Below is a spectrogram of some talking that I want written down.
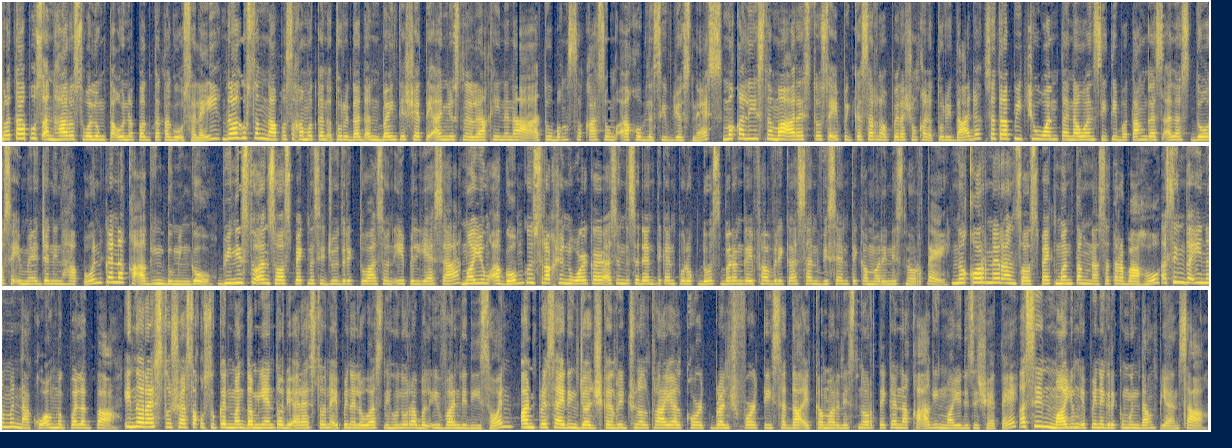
Matapos ang haros walong taon na pagtatago sa lay, dagos nang napasakamot kan otoridad ang 27 anyos na lalaki na naaatubang sa kasong ako lasciviousness, makalis na maaresto sa ipigkasar na operasyon kan otoridad sa Trapicho 1 Tanawan City, Batangas alas 12.30 nin hapon kana kaaging Domingo. Binisto ang sospek na si Judric Tuason A. Pilyesa, mayong agom, construction worker as in desidente kan Purok 2, Barangay Fabrica, San Vicente, Camarines Norte. Na-corner ang sospek mantang nasa trabaho, asin dain naman nako ang magpalagpa. Inaresto siya sa kusugan mandamiento de aresto na ipinaluwas ni Honorable Ivan de Dizon, ang presiding judge kan Regional Trial Court Branch 40 sa Dait Camarines Norte kan nakaaging Mayo 17, asin Mayong ipinagrekomendang piyansa.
